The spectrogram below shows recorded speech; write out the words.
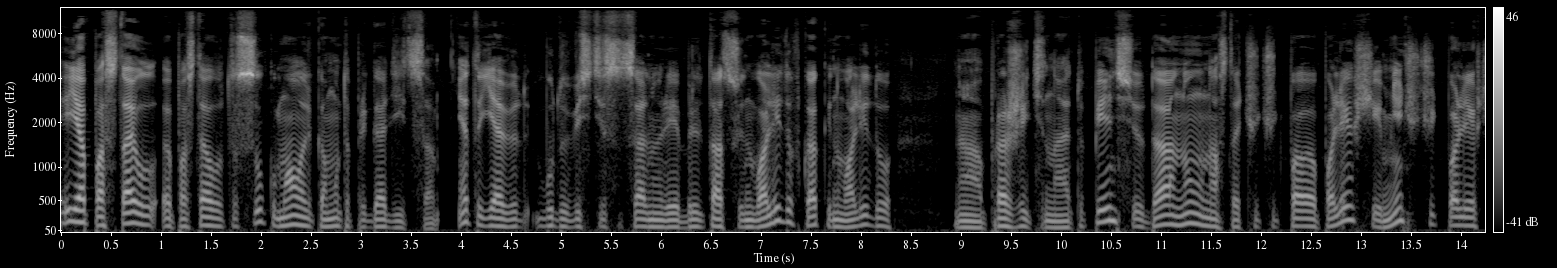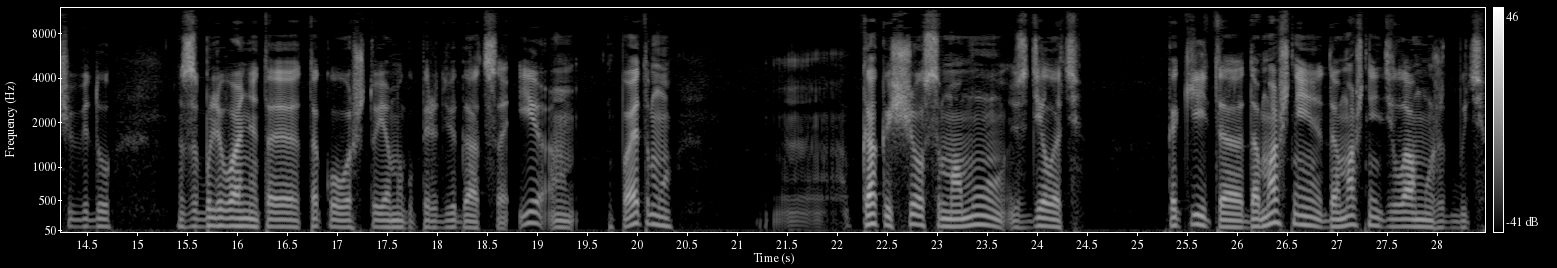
И я поставил, э, поставил эту ссылку, мало ли кому-то пригодится. Это я буду вести социальную реабилитацию инвалидов, как инвалиду а, прожить на эту пенсию. Да, ну у нас-то чуть-чуть по полегче, и мне чуть-чуть полегче ввиду заболевания -то такого, что я могу передвигаться. И а, Поэтому как еще самому сделать какие-то домашние, домашние дела, может быть,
